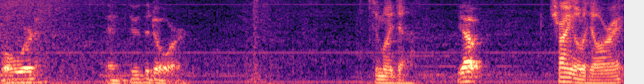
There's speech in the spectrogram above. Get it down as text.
Forward and through the door. To my death. Yep. Triangle to heal, right?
